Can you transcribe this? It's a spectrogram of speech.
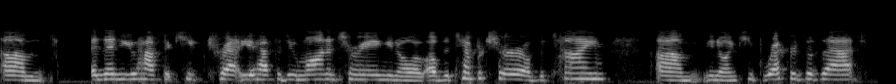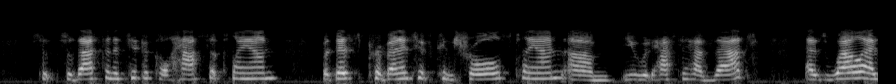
Um, and then you have to keep track, you have to do monitoring, you know, of, of the temperature, of the time, um, you know, and keep records of that. So, so that's in a typical HACCP plan. But this preventative controls plan, um, you would have to have that as well as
